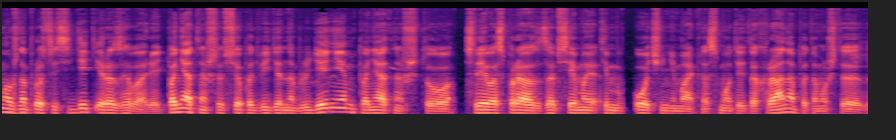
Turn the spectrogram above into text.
можно просто сидеть и разговаривать. Понятно, что все под видеонаблюдением, понятно, что слева-справа за всем этим очень внимательно смотрит охрана, потому что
